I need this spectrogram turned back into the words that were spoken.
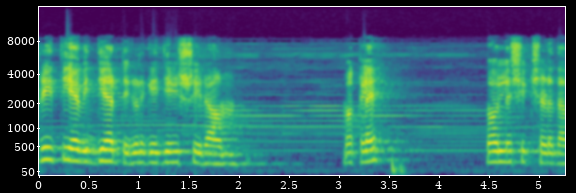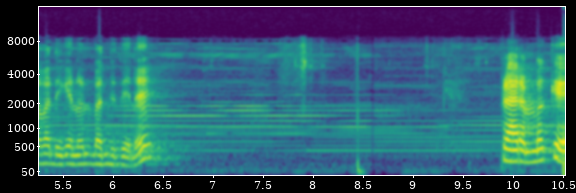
ಪ್ರೀತಿಯ ವಿದ್ಯಾರ್ಥಿಗಳಿಗೆ ಜೈ ಶ್ರೀರಾಮ್. ಮಕ್ಕಳೇ, ಮೌಲ್ಯ ಶಿಕ್ಷಣದ ಅವಧಿಗೆ ನಾನು ಬಂದಿದ್ದೇನೆ. ಪ್ರಾರಂಭಕ್ಕೆ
